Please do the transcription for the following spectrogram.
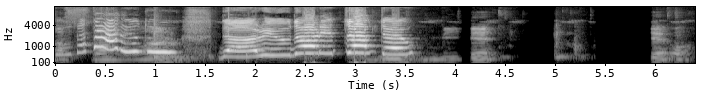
da. Aslanlar bir de bir de o.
